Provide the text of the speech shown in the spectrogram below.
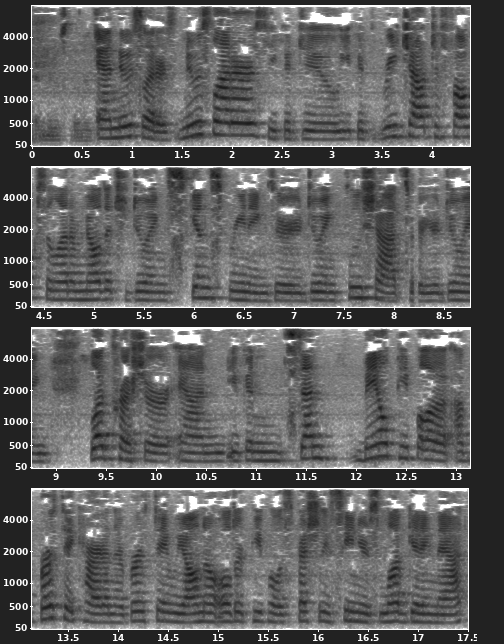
And newsletters. And newsletters. Newsletters, you could do, you could reach out to folks and let them know that you're doing skin screenings or you're doing flu shots or you're doing blood pressure and you can send, mail people a, a birthday card on their birthday. We all know older people, especially seniors, love getting that.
